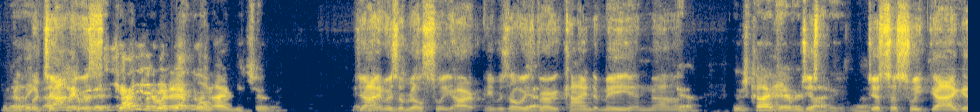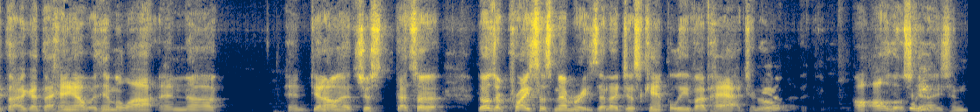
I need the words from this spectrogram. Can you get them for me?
You know, Really? But Johnny was- with, Ed- Johnny I played didn't have that Edgar '92. Johnny was a real sweetheart. He was always Yeah. very kind to me, and uh, Yeah. He was kind to and just- everybody. yeah. just a sweet guy. I get to, I got to hang out with him a lot, and uh, and you know, it's just that's a those are priceless memories that I just can't believe I've had. You know, Yeah. all, all those Well, he- guys, and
